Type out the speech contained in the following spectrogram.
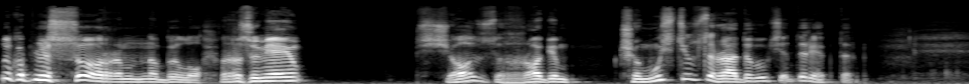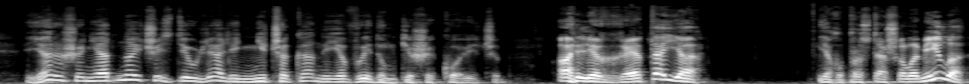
ну каб не сорамна было. Разумею? Все зробім. Чамусьці ўзрадаваўся дырэктар. Яраша не аднойчы здзіўлялі нечаканыя выдумкі шыковіча. Але гэта я! Яго просто ашаламіла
